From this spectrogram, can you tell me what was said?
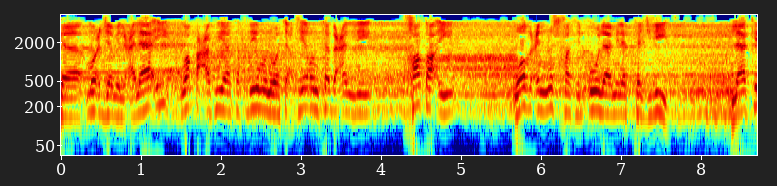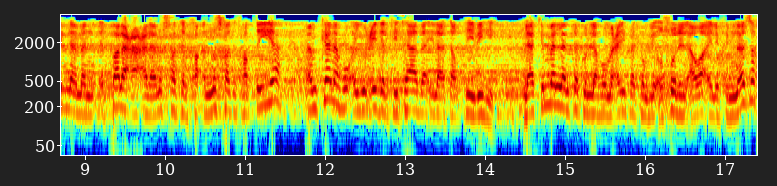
كمعجم العلاء وقع فيها تقديم وتأخير تبعا لخطأ وضع النسخة الأولى من التجليد لكن من اطلع على نسخة النسخة الخطية أمكنه أن يعيد الكتاب إلى ترتيبه. لكن من لم تكن له معرفة بأصول الأوائل في النسخ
